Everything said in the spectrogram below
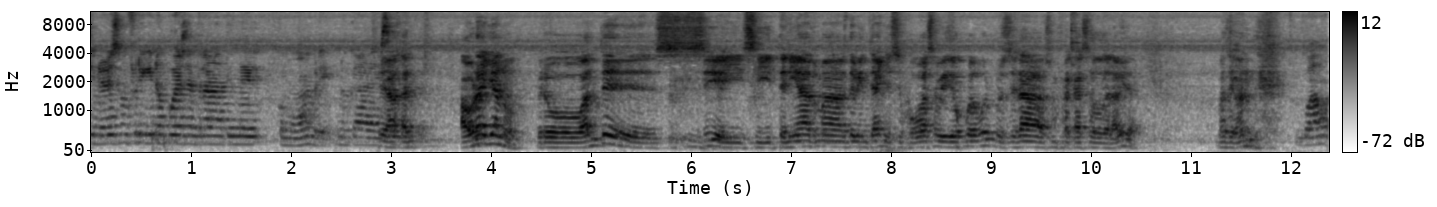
Si no eres un friki no puedes entrar a una tienda como hombre, nunca Sí, es a- Ahora ya no, pero antes sí, y si tenías más de 20 años y jugabas a videojuegos, pues eras un fracasado de la vida, básicamente. Guau.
